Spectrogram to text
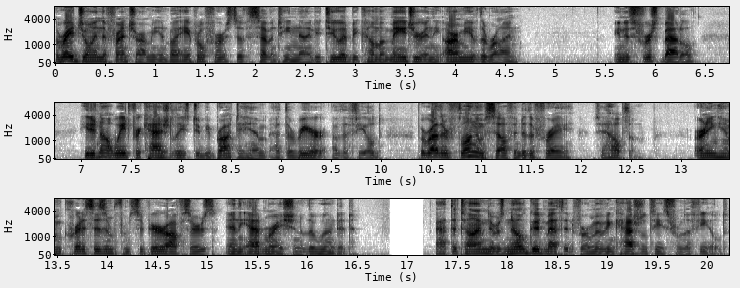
Larrey joined the French army and by April 1st of 1792 had become a major in the Army of the Rhine. In his first battle, he did not wait for casualties to be brought to him at the rear of the field, but rather flung himself into the fray to help them, earning him criticism from superior officers and the admiration of the wounded. At the time, there was no good method for removing casualties from the field.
